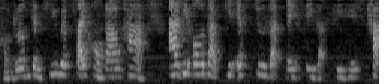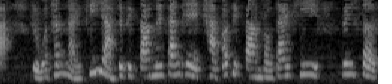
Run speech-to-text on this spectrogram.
ขอเริ่มกันที่เว็บไซต์ของเราค่ะ rdo.tsu.ac ft.th ค่ะ หรือว่าท่านไหนที่อยากจะติดตามในแฟนเพจค่ะ ก็ติดตามเราได้ที่ Research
